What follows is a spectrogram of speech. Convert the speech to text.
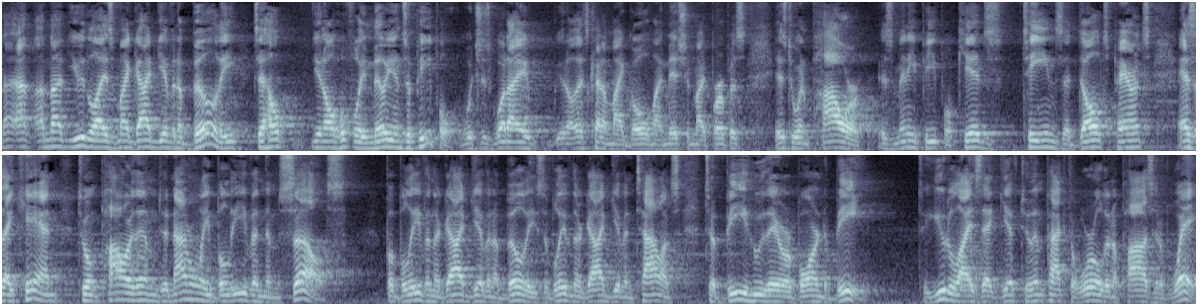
I'm not utilizing my God given ability to help you know, hopefully millions of people, which is what I, you know, that's kind of my goal, my mission, my purpose is to empower as many people, kids, teens, adults, parents, as I can to empower them to not only believe in themselves, but believe in their God given abilities, to believe in their God given talents, to be who they were born to be, to utilize that gift to impact the world in a positive way.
